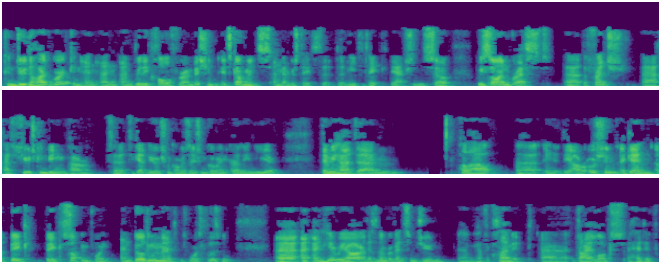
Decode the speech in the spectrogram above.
can do the hard work and, and, and really call for ambition, it's governments and member states that, that need to take the action. So we saw in Brest, uh, the French uh, had huge convening power to, to get the ocean conversation going early in the year. Then we had um, Palau uh, in the Our Ocean. Again, a big, big stopping point and building momentum towards Lisbon. Uh, and, and, here we are. There's a number of events in June. Um, we have the climate uh, dialogues ahead of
